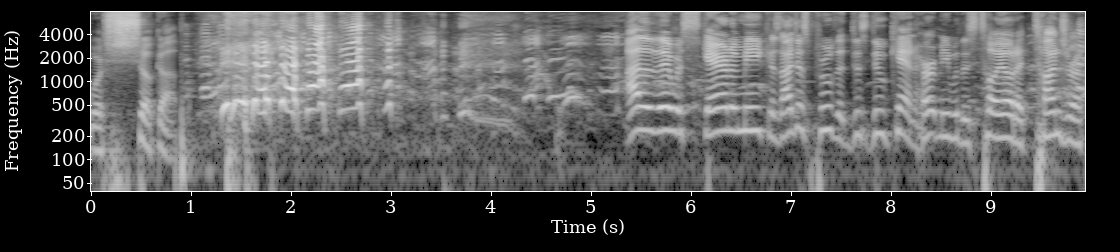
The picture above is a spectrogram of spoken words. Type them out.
were shook up. Either they were scared of me because I just proved that this dude can't hurt me with his Toyota Tundra.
